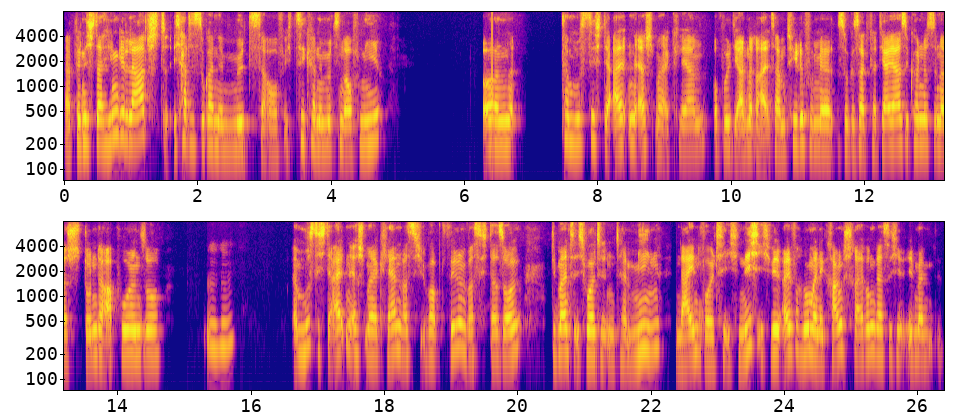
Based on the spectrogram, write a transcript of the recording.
Da bin ich da hingelatscht. Ich hatte sogar eine Mütze auf. Ich ziehe keine Mützen auf nie. Und da musste ich der Alten erstmal erklären, obwohl die andere Alte am Telefon mir so gesagt hat, ja, ja, sie können das in einer Stunde abholen, so. mhm. Dann musste ich der Alten erstmal erklären, was ich überhaupt will und was ich da soll. Die meinte, ich wollte einen Termin. Nein, wollte ich nicht. Ich will einfach nur meine Krankschreibung, dass ich in meinem,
